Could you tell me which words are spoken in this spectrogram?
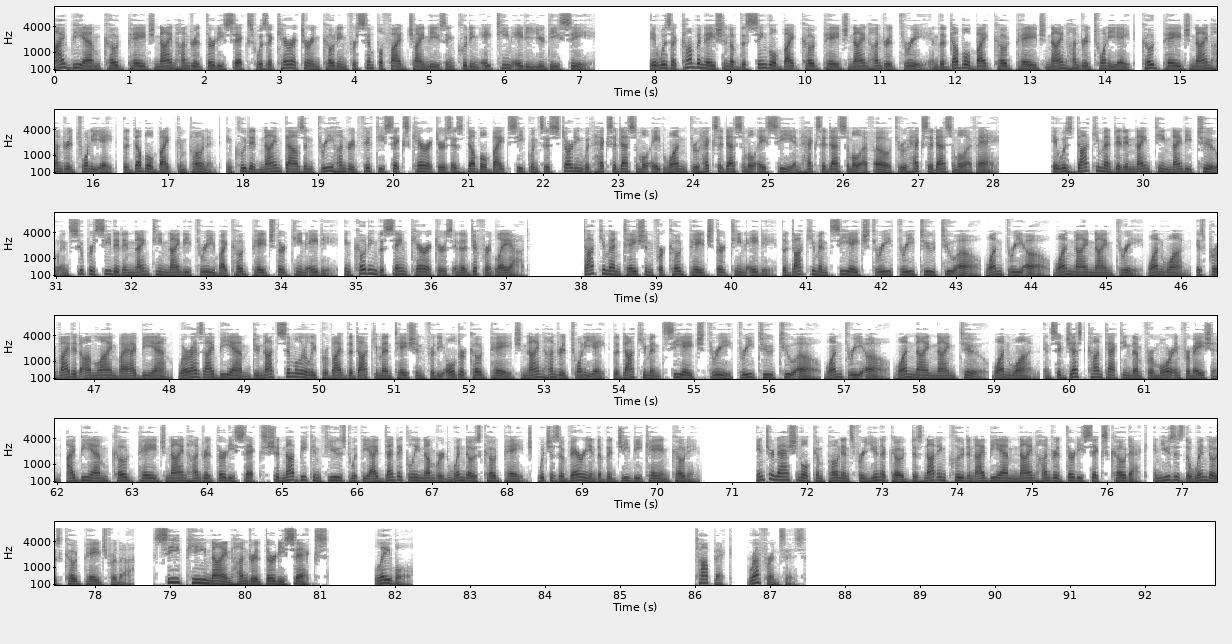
IBM code page 936 was a character encoding for simplified Chinese including 1880 UDC. It was a combination of the single byte code page 903 and the double byte code page 928. Code page 928, the double byte component, included 9356 characters as double byte sequences starting with hexadecimal 81 through hexadecimal AC and hexadecimal FO through hexadecimal FA. It was documented in 1992 and superseded in 1993 by code page 1380, encoding the same characters in a different layout. Documentation for code page 1380 the document CH3-3220-130-1993-11 is provided online by IBM, whereas IBM do not similarly provide the documentation for the older code page 928 the document CH3-3220-130-1992-11 and suggest contacting them for more information. IBM code page 936 should not be confused with the identically numbered Windows code page, which is a variant of the GBK encoding. International Components for Unicode does not include an IBM 936 codec, and uses the Windows code page for the CP936 label. References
